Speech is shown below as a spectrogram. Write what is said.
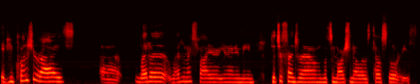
If you close your eyes, uh, let a let a nice fire. You know what I mean. Get your friends around with some marshmallows. Tell stories.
